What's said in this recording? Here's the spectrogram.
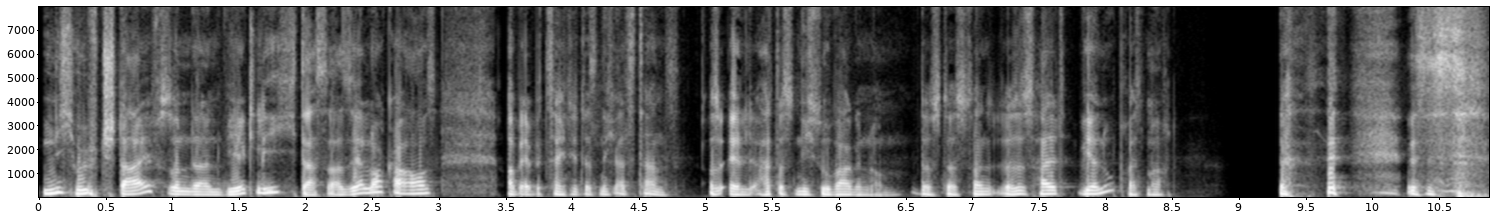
nicht hüftsteif, sondern wirklich, das sah sehr locker aus, aber er bezeichnet das nicht als Tanz. Also er hat das nicht so wahrgenommen. Das, das, das ist halt, wie er Lobpreis macht. es ist,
